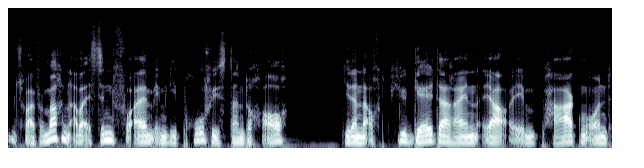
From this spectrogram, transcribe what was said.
im Zweifel machen, aber es sind vor allem eben die Profis dann doch auch, die dann auch viel Geld da rein ja, eben parken und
